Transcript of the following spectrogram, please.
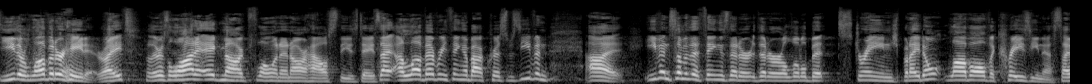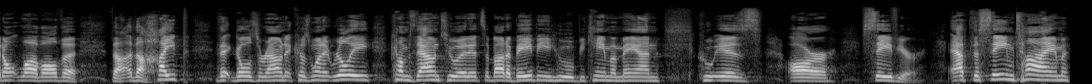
you either love it or hate it, right? Well, there's a lot of eggnog flowing in our house these days. I, I love everything about Christmas, even, uh, even some of the things that are, that are a little bit strange, but I don't love all the craziness. I don't love all the, the, the hype that goes around it, because when it really comes down to it, it's about a baby who became a man who is our Savior. At the same time,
